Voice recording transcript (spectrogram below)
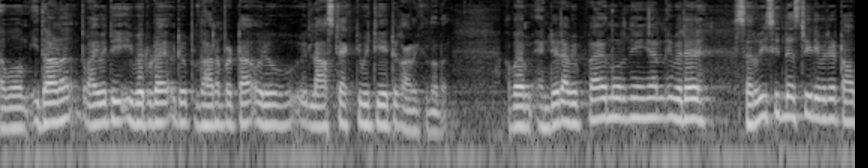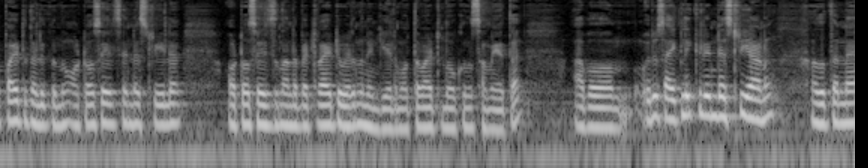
അപ്പം ഇതാണ് പ്രൈവറ്റ് ഇവരുടെ ഒരു പ്രധാനപ്പെട്ട ഒരു ലാസ്റ്റ് ആക്ടിവിറ്റി ആയിട്ട് കാണിക്കുന്നത്. അപ്പം എന്റെ ഒരു അഭിപ്രായം എന്ന് പറഞ്ഞു കഴിഞ്ഞാൽ ഇവർ സർവീസ് ഇൻഡസ്ട്രിയിൽ ഇവർ ടോപ്പായിട്ട് നിൽക്കുന്നു. ഓട്ടോ സെയിൽസ് ഇൻഡസ്ട്രിയിൽ ഓട്ടോ സെയിൽസ് നല്ല ബെറ്ററായിട്ട് വരുന്നുണ്ട് ഇന്ത്യയിൽ മൊത്തമായിട്ട് നോക്കുന്ന സമയത്ത്. അപ്പോൾ ഒരു സൈക്ലിക്കൽ ഇൻഡസ്ട്രിയാണ് അത് തന്നെ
